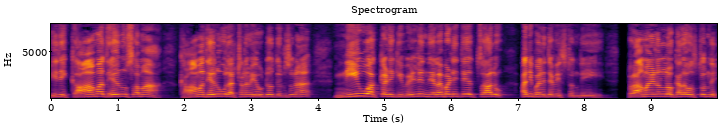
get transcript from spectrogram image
ఇది కామధేను సమ. కామధేనువు లక్షణం ఏమిటో తెలుసునా? నీవు అక్కడికి వెళ్ళి నిలబడితే చాలు. అది ఫలితం ఇస్తుంది. రామాయణంలో కథ వస్తుంది.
